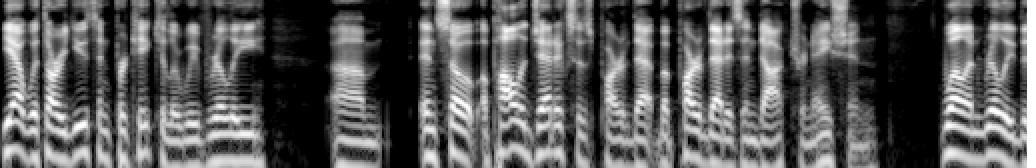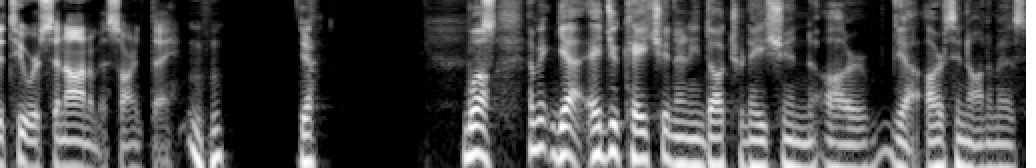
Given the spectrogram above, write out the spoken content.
yeah, with our youth in particular, we've really, um, and so apologetics is part of that, but part of that is indoctrination well, and really the two are synonymous, aren't they? Mm-hmm. Yeah. Well, I mean, yeah, education and indoctrination are yeah are synonymous.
